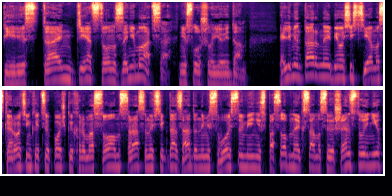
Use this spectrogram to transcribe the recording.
«Перестань детством заниматься», — не слушал ее и дам. Элементарная биосистема с коротенькой цепочкой хромосом, с раз и навсегда заданными свойствами, не способная к самосовершенствованию,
